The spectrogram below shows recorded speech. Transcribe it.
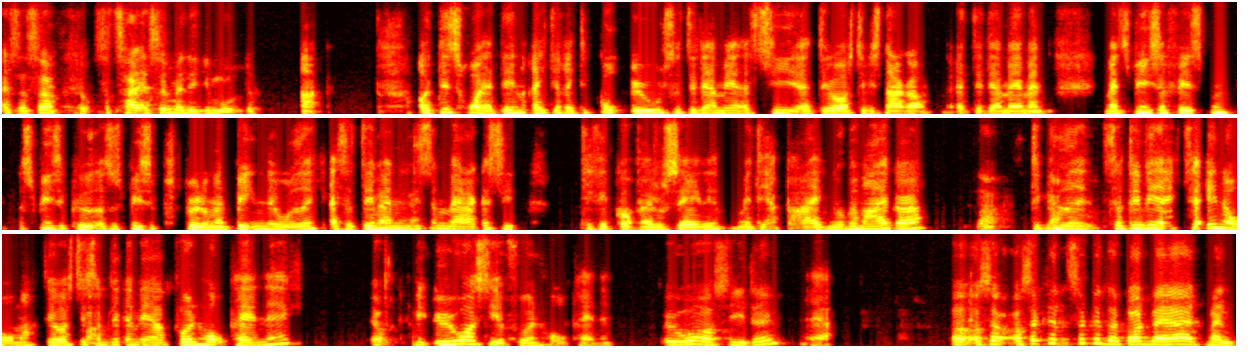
Altså, så, så tager jeg simpelthen ikke imod det. Og det tror jeg, det er en rigtig, rigtig god øvelse, det der med at sige, at det er jo også det, vi snakker om, at det der med, at man, man spiser fisken, og spiser kød, og så spiser, spytter man benene ud. Ikke? Altså det, man ligesom mærker sig, det kan godt være, du sagde det, men det har bare ikke noget med mig at gøre. Nej. Det gider, jeg- så det vil jeg ikke tage ind over mig. Det er også det, Nej. som det der med at få en hård pande. Ikke? Jo. Vi øver os i at få en hård pande. Øver os i det, ikke? Ja. Og, og, så, og så, kan, så kan det godt være, at man,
